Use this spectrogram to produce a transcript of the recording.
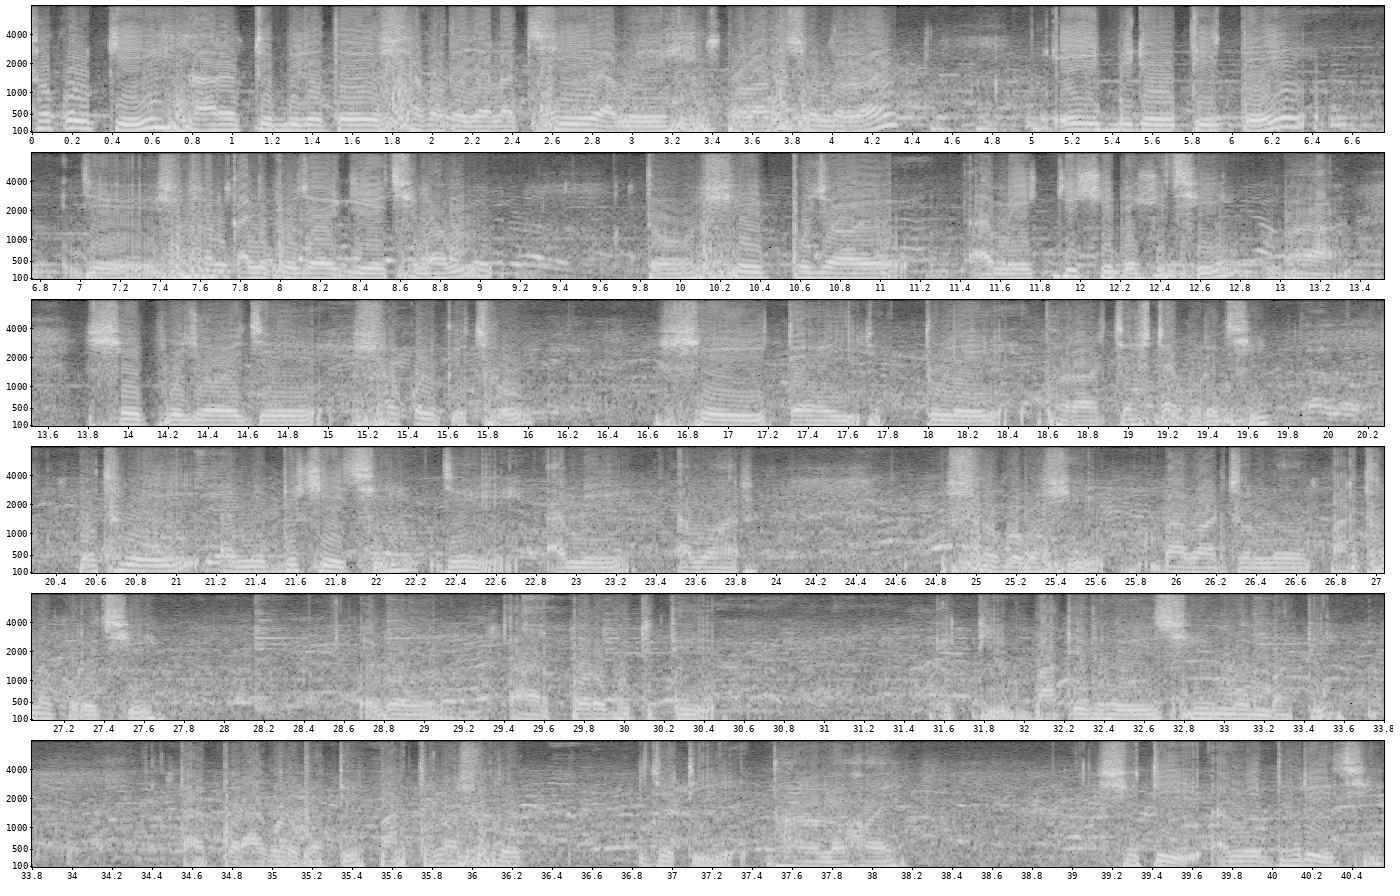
সকলকে আরও একটি ভিডিওতে স্বাগত জানাচ্ছি আমি পলাশ চন্দ্রলয়। এই ভিডিওটিতে যে শ্মশান কালী পূজায় গিয়েছিলাম, তো সেই পুজোয় আমি কি কি দেখেছি বা সেই পুজোয় যে সকল কিছু, সেইটাই তুলে ধরার চেষ্টা করেছি। প্রথমেই আমি দেখিয়েছি যে আমি আমার স্বর্গবাসী বাবার জন্য প্রার্থনা করেছি। এবং তার পরবর্তীতে একটি বাতি ধরিয়েছি মোমবাতি। তারপর আগরবাতি প্রার্থনা স্বরূপ যেটি ধরানো হয়, সেটি আমি ধরিয়েছি।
